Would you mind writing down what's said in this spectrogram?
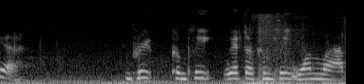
Yeah. Complete, complete, we have to complete one lap.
